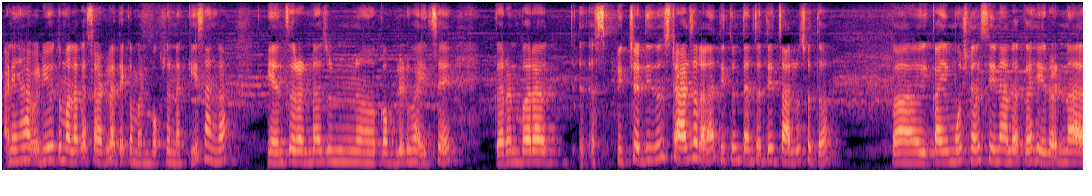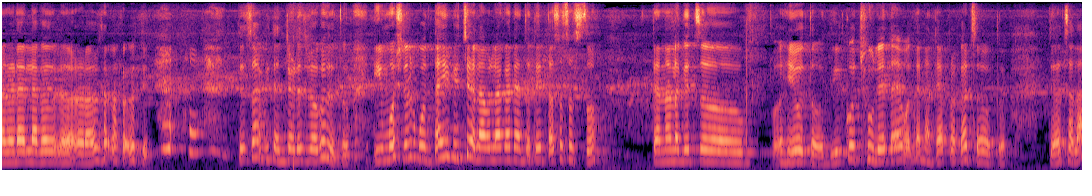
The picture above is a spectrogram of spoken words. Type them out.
आणि हा व्हिडिओ तुम्हाला कसा वाटला ते कमेंट बॉक्सवर नक्की सांगा. यांचं रडणं अजून कंप्लीट व्हायचं आहे कारण बरा पिक्चर जिथून स्टार्ट झाला ना तिथून त्यांचं ते चालूच होतं. का काही इमोशनल सीन आलं का हे रडणार रडायला लागत रडायला लागत होते. तसं आम्ही त्यांच्याकडेच बघत होतो. इमोशनल कोणताही पिक्चर लावला का त्यांचं ते तसंच असतो. त्यांना लगेच हे होतं. दिल को छू लेत आहे बोलतात ना त्या प्रकारचं होतं. तेव्हा चला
